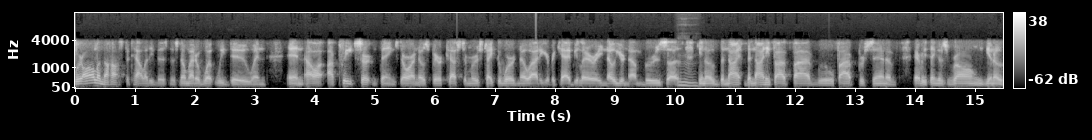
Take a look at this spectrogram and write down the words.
we're all in the hospitality business, no matter what we do. And and I, I preach certain things. There are no spare customers. Take the word "no" out of your vocabulary. Know your numbers. Uh, mm-hmm. You know the ni- the ninety five five rule. Five percent of everything is wrong. You know,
